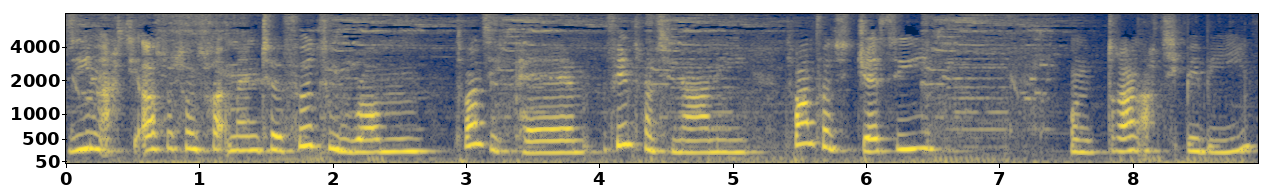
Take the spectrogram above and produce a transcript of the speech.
87 Ausrüstungsfragmente, 14 Rom, 20 Pam, 24 Nani, 42 Jessie, und 83 BBI.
